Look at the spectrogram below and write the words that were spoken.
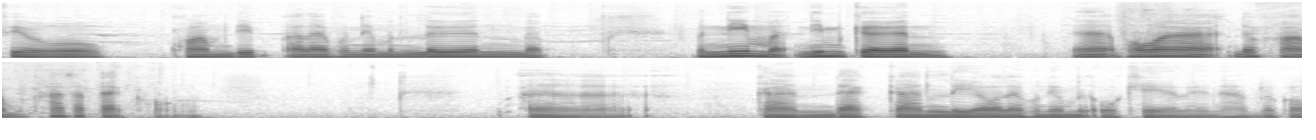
ฟิลความดิฟอะไรพวกนี้มันลื่นแบบมันนิ่มอะนิ่มเกินนะฮะเพราะว่าด้วยความค่าสแต็กของเอ่อ การแดกการเลี้ยวอะไรพวกนี้มันโอเคเลยนะครับ แล้วก็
